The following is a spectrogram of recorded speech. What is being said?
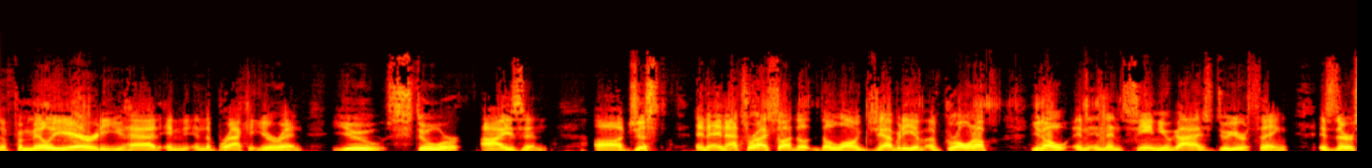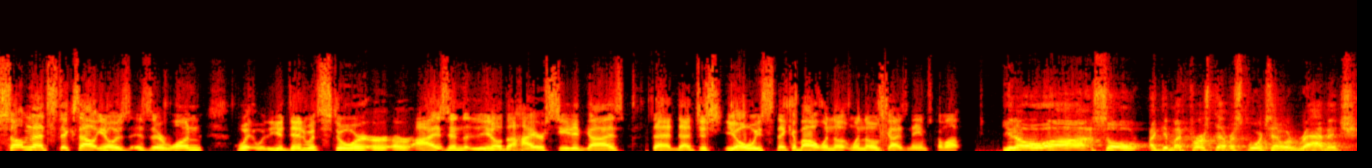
the familiarity you had in in the bracket you're in. You, Stuart, Eisen, uh, just and and that's where I saw the the longevity of, of growing up. You know, and and then seeing you guys do your thing. Is there something that sticks out? You know, is is there one you did with Stuart or, or Eisen? You know, the higher seated guys that that just you always think about when tho- when those guys' names come up. You know, uh, so I did my first ever sports center with Ravitch,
